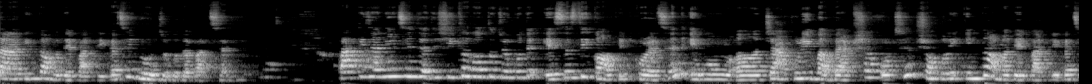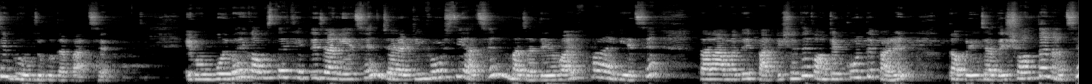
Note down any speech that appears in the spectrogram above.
তারা কিন্তু আমাদের পার্টির কাছে গ্রহণযোগ্যতা পাচ্ছেন। পার্টি জানিয়েছেন যাদের শিক্ষাগত যোগ্যতা এসএসসি কমপ্লিট করেছেন এবং চাকরি বা ব্যবসা করছেন, সকলেই কিন্তু আমাদের পার্টির কাছে গ্রহণযোগ্যতা পাচ্ছেন। এবং বৈবাহিক অবস্থার ক্ষেত্রে জানিয়েছেন, যারা ডিভোর্সি আছেন বা যাদের ওয়াইফ মারা গিয়েছে, তারা আমাদের পার্টির সাথে কন্ট্যাক্ট করতে পারেন। তবে যাদের সন্তান আছে,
